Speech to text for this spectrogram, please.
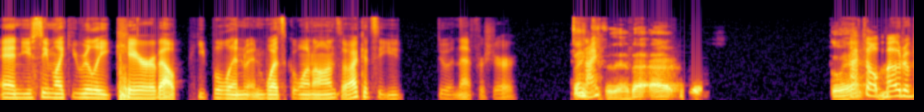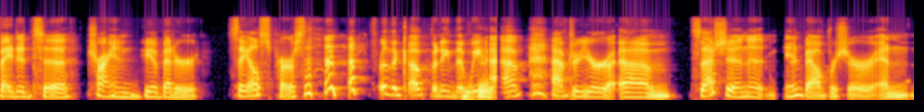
and you seem like you really care about people and, and what's going on. So I could see you doing that for sure. Thank you for that. that I, go ahead. I felt motivated to try and be a better salesperson for the company that we have after your um, session at Inbound for sure. And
